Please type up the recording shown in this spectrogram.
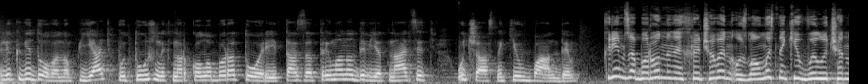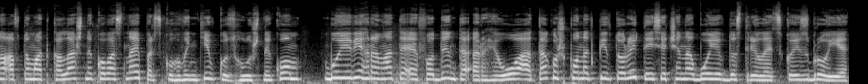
ліквідовано 5 потужних нарколабораторій та затримано 19 учасників банди. Крім заборонених речовин, у зловмисників вилучено автомат Калашникова, снайперську гвинтівку з глушником, бойові гранати Ф1 та РГО, а також понад півтори тисячі набоїв до стрілецької зброї.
